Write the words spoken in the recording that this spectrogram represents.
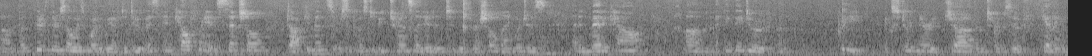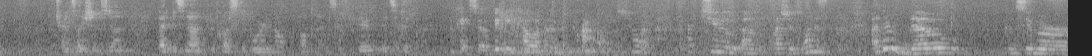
Um, but there's, there's always more that we have to do. As in California, essential documents are supposed to be translated into the threshold languages. And in Medi-Cal, Um, I think they do a pretty extraordinary job in terms of getting translations done, but it's not across the board in all, all plans, so there, it's a good one. Okay, so Vicki Colliver, Chronicle. Sure. I have two um, questions. One is, are there no consumer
